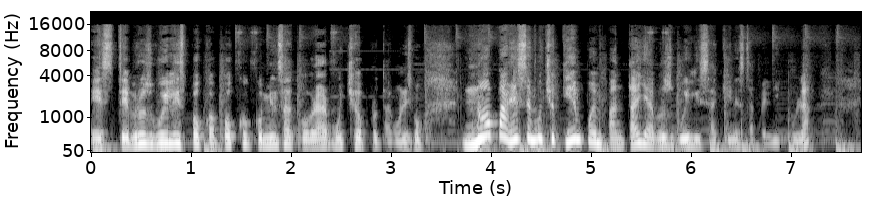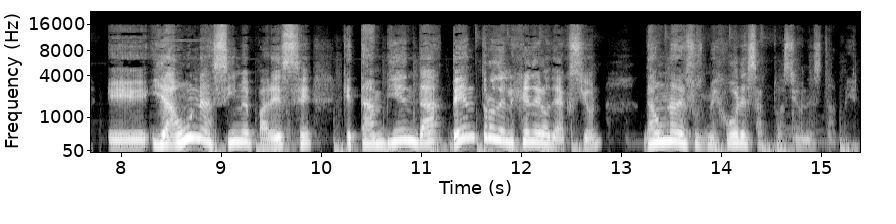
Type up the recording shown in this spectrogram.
este Bruce Willis poco a poco comienza a cobrar mucho protagonismo. No aparece mucho tiempo en pantalla Bruce Willis aquí en esta película. Eh, y aún así me parece que también da, dentro del género de acción, da una de sus mejores actuaciones también.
